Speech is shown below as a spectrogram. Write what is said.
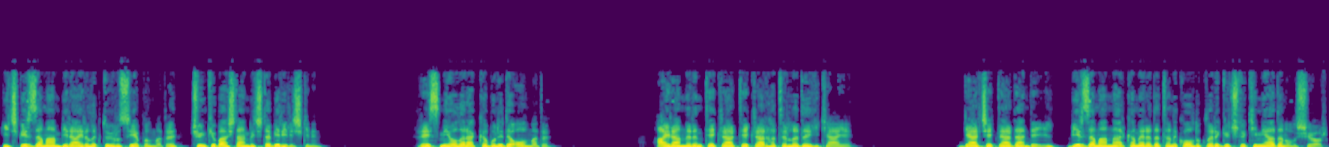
Hiçbir zaman bir ayrılık duyurusu yapılmadı, çünkü başlangıçta bir ilişkinin resmi olarak kabulü de olmadı. Hayranların tekrar tekrar hatırladığı hikaye. Gerçeklerden değil, bir zamanlar kamerada tanık oldukları güçlü kimyadan oluşuyor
